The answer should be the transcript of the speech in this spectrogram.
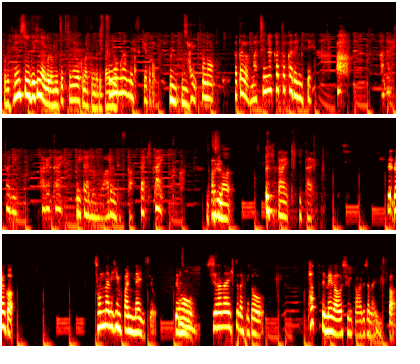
これ編集できないぐらいめちゃくちゃ長くなってるんだけ質ど大丈夫か問なんですけど、うんうんはい。その例えば街中とかで見てああの人に惹かれたいみたいなのはあるんですか？抱きたいとかある？聞きたい聞きたいで、なんか、そんなに頻繁にないですよ。でも、うん知らない人だけど、パッて目が合う瞬間あるじゃないですか。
